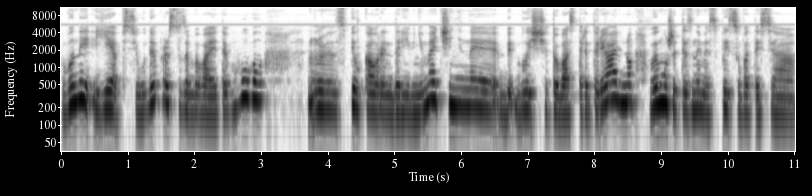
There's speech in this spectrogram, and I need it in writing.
Вони є всюди, просто забиваєте в Google. Спілка орендарів бі- ближче до вас територіально. Ви можете з ними списуватися,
